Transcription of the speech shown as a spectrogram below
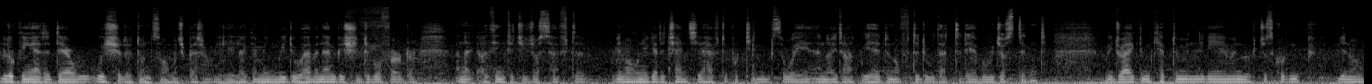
looking at it there, we should have done so much better. Really, like I mean, we do have an ambition to go further, and I, I think that you just have to, you know, when you get a chance, you have to put teams away. And I thought we had enough to do that today, but we just didn't. We dragged them, kept them in the game, and we just couldn't, you know.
